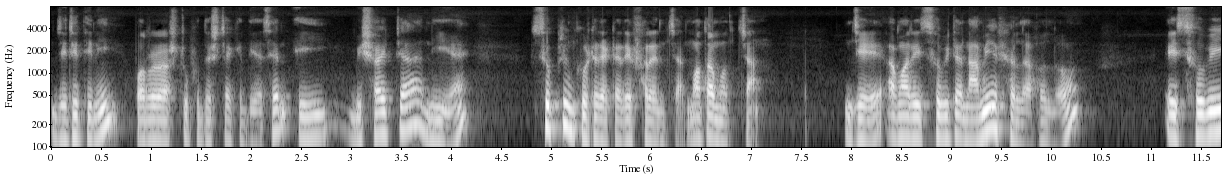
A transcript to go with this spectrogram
যেটি তিনি পররাষ্ট্র উপদেষ্টাকে দিয়েছেন, এই বিষয়টা নিয়ে সুপ্রিম কোর্টের একটা রেফারেন্স চান, মতামত চান যে আমার এই ছবিটা নামিয়ে ফেলা হলো, এই ছবি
